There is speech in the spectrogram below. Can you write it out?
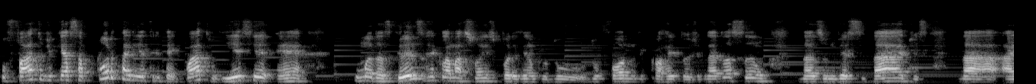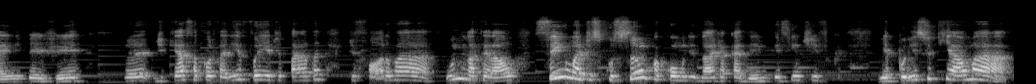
o fato de que essa portaria 34, e esse é uma das grandes reclamações, por exemplo, do, do Fórum de Pró-Reitores de Graduação, das universidades, da ANPG, eh, de que essa portaria foi editada de forma unilateral, sem uma discussão com a comunidade acadêmica e científica. E é por isso que há uma,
